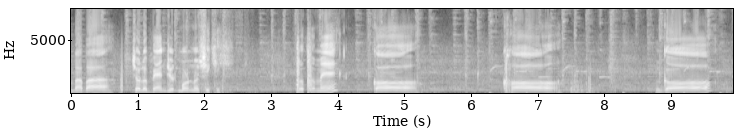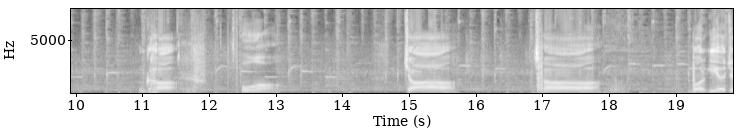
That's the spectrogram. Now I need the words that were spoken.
বাবা, চলো ব্যঞ্জন বর্ণ শিখি। প্রথমে ক, খ, গ, ঘ উ চ, ছ, বর্গীয় জ,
